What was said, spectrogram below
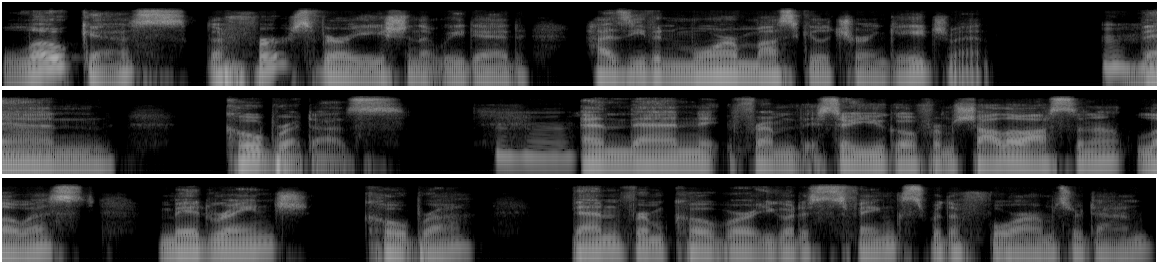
locust, the first variation that we did, has even more musculature engagement Mhm. than Cobra does. Mhm. And then from th- so you go from Shalabhasana, lowest, mid range, cobra. Then from cobra, you go to sphinx where the forearms are down.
